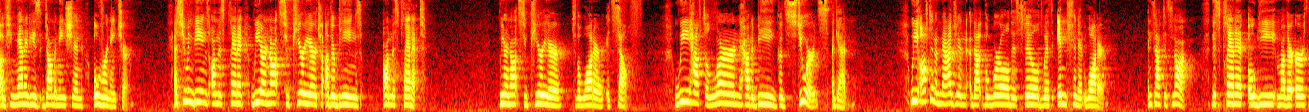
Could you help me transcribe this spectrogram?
of humanity's domination over nature. As human beings on this planet, we are not superior to other beings on this planet. We are not superior to the water itself. We have to learn how to be good stewards again. We often imagine that the world is filled with infinite water. In fact, it's not. This planet, Ogi, Mother Earth,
